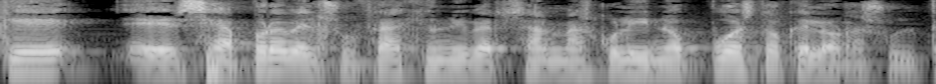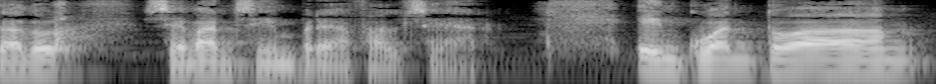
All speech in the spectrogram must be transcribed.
que eh, se apruebe el sufragio universal masculino, puesto que los resultados se van siempre a falsear. En cuanto a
